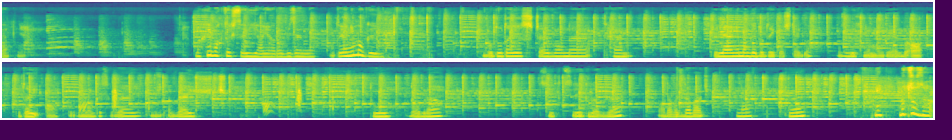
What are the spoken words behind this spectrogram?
Następnie. No chyba ktoś sobie jaja robi ze mnie. No to ja nie mogę iść. Bo tutaj jest czerwone ten. Czyli ja nie mogę dotykać tego. Złych nie mogę jakby. O, tutaj, o, tu mogę sobie wejść. wejść. Tu, dobra. Cyk, cyk, dobrze. O, dawać, dawać. No, tu. Nie, no co za...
